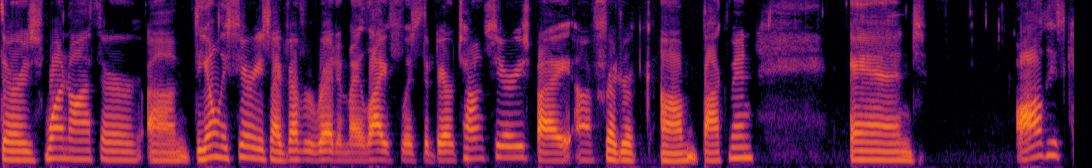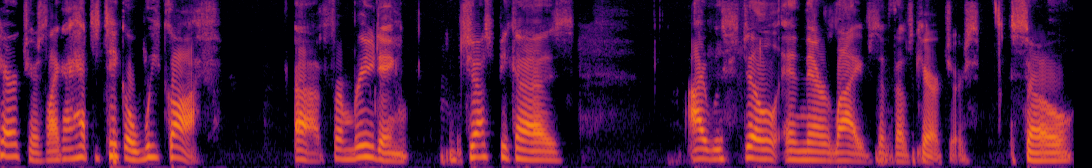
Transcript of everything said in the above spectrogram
there's one author, um, the only series I've ever read in my life was the Beartown series by uh, Frederick um, Backman. And all his characters, like I had to take a week off uh, from reading just because I was still in their lives of those characters. So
